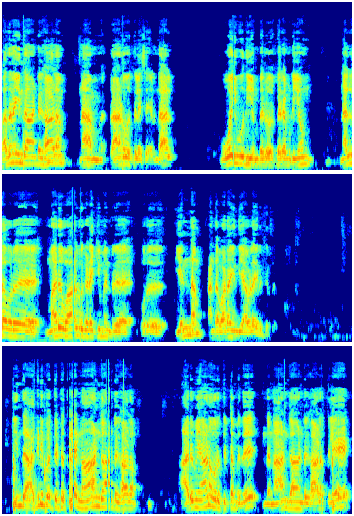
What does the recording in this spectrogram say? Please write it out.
பதினைந்து ஆண்டு காலம் நாம் இராணுவத்தில் சேர்ந்தால் ஓய்வூதியம் பெற பெற முடியும். நல்ல ஒரு மறுவாழ்வு கிடைக்கும் என்ற ஒரு எண்ணம் அந்த வட இந்தியாவுல இருக்குது. இந்த அக்னிபத் திட்டத்துல நான்கு ஆண்டு காலம். அருமையான ஒரு திட்டம் இது. இந்த நான்கு ஆண்டு காலத்திலே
